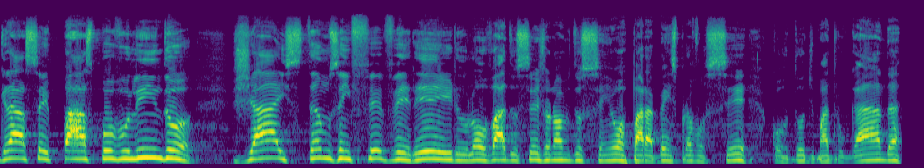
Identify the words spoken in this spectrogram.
Graça e paz, povo lindo. Já estamos em fevereiro. Louvado seja o nome do Senhor. Parabéns para você. Acordou de madrugada.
